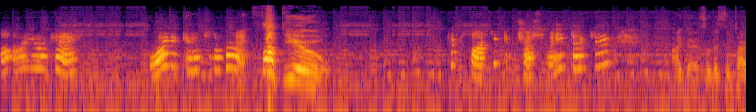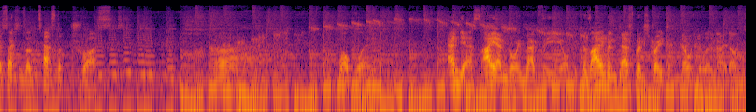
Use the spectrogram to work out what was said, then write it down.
Uh, are you okay? Why didn't you head to the right? Fuck you! Come on, you can trust me, don't you? I get it. So this entire section is a test of trust. Ah. well played. And yes, I am going back to heal because I am in desperate straits with no healing items.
